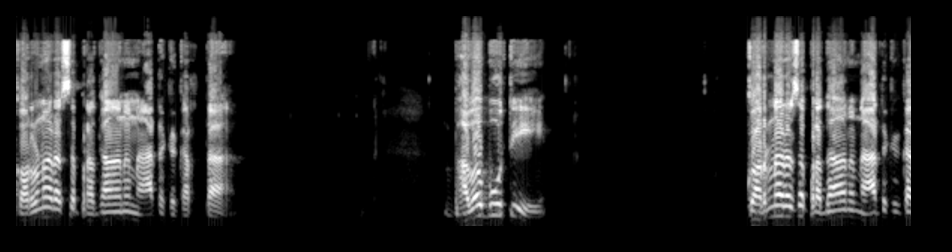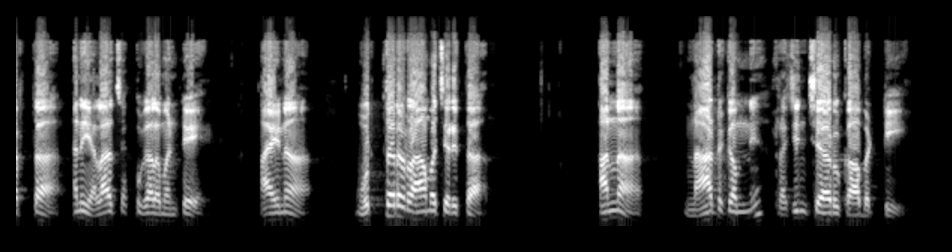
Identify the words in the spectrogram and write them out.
కరుణరస ప్రధాన నాటకకర్త. భవభూతి కరుణరస ప్రధాన నాటకకర్త అని ఎలా చెప్పగలమంటే ఆయన ఉత్తర రామచరిత అన్న నాటకంని రచించారు కాబట్టి.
